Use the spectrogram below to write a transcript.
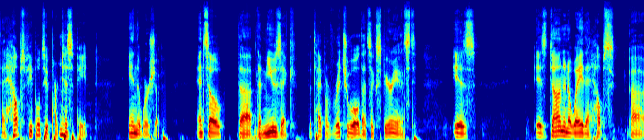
that helps people to participate mm. in the worship. And so the, the music, the type of ritual that's experienced is, is done in a way that helps uh,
